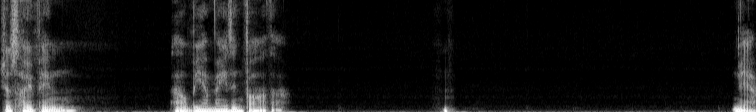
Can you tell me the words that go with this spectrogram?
Just hoping I'll be amazing father. yeah.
